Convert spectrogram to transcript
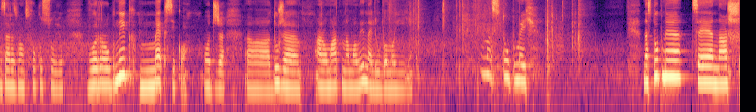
зараз вам сфокусую. Виробник Мексико. Отже, е, дуже ароматна малина, любимо її. Наступний. Наступне це наш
